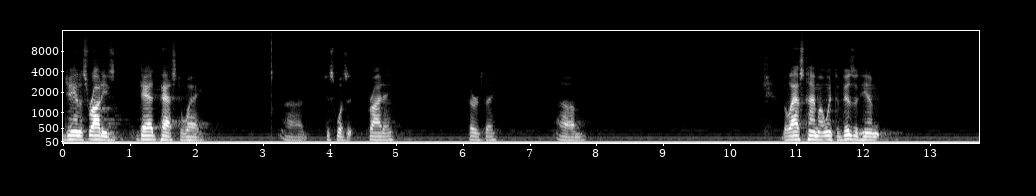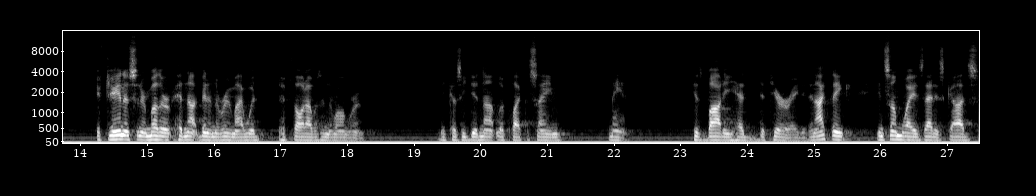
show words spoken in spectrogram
Janice Roddy's dad passed away. Uh, just was it Friday? Thursday? Um, the last time I went to visit him, if Janice and her mother had not been in the room, I would have thought I was in the wrong room because he did not look like the same man his body had deteriorated. And I think in some ways that is God's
